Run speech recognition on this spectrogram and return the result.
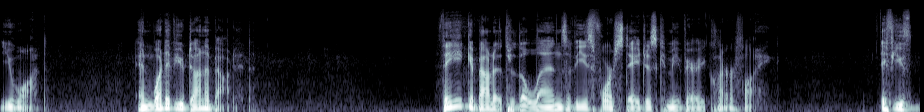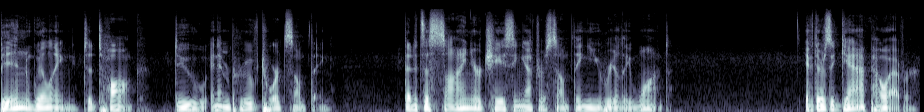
you want? And what have you done about it? Thinking about it through the lens of these four stages can be very clarifying. If you've been willing to talk, do, and improve towards something, then it's a sign you're chasing after something you really want. If there's a gap, however,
